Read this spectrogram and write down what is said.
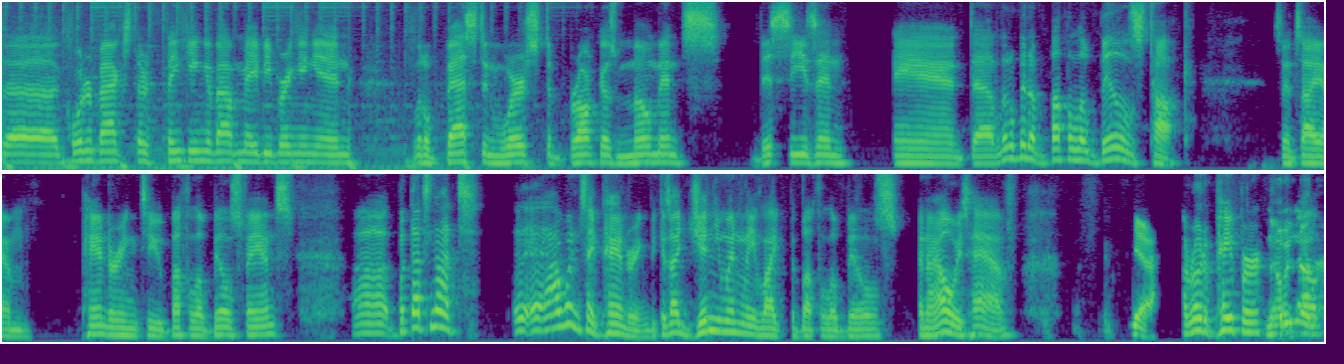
Uh, quarterbacks they're thinking about maybe bringing in. Little best and worst of Broncos moments this season, and a little bit of Buffalo Bills talk. Since I am pandering to Buffalo Bills fans, uh, but that's not. I wouldn't say pandering because I genuinely like the Buffalo Bills, and I always have. Yeah. I wrote a paper No, about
